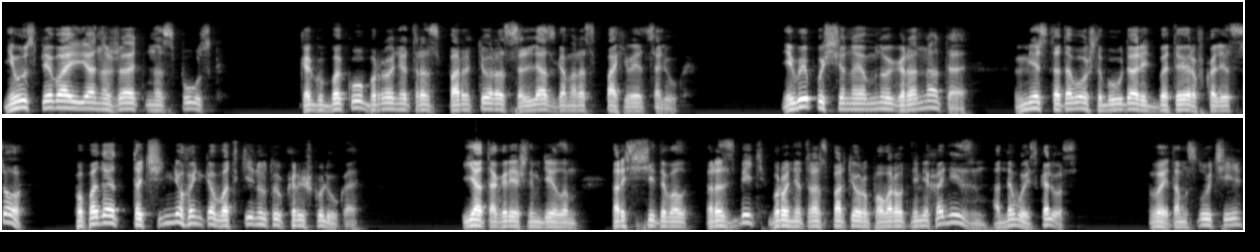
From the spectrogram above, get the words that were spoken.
Не успеваю я нажать на спуск, как в боку бронетранспортера с лязгом распахивается люк. И выпущенная мной граната, вместо того, чтобы ударить БТР в колесо, попадает точнёхонько в откинутую крышку люка. Я-то грешным делом рассчитывал разбить бронетранспортеру поворотный механизм одного из колес. В этом случае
